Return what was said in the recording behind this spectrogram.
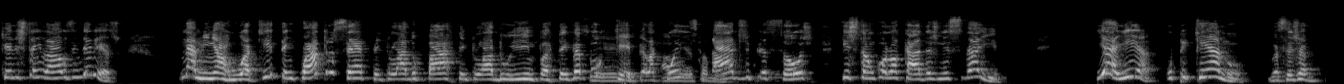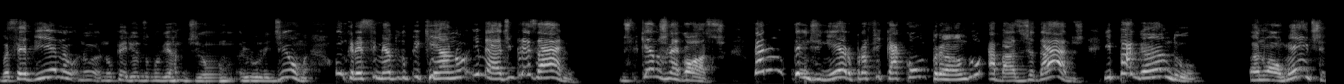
que eles têm lá os endereços. Na minha rua aqui tem quatro CEP, tem pelo lado par, tem pelo lado ímpar, tem Sim. por quê? Pela quantidade de pessoas que estão colocadas nisso daí. E aí, o pequeno você, já, você via no, no, no período do governo Dilma, Lula e Dilma um crescimento do pequeno e médio empresário, dos pequenos negócios. O cara não tem dinheiro para ficar comprando a base de dados e pagando anualmente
